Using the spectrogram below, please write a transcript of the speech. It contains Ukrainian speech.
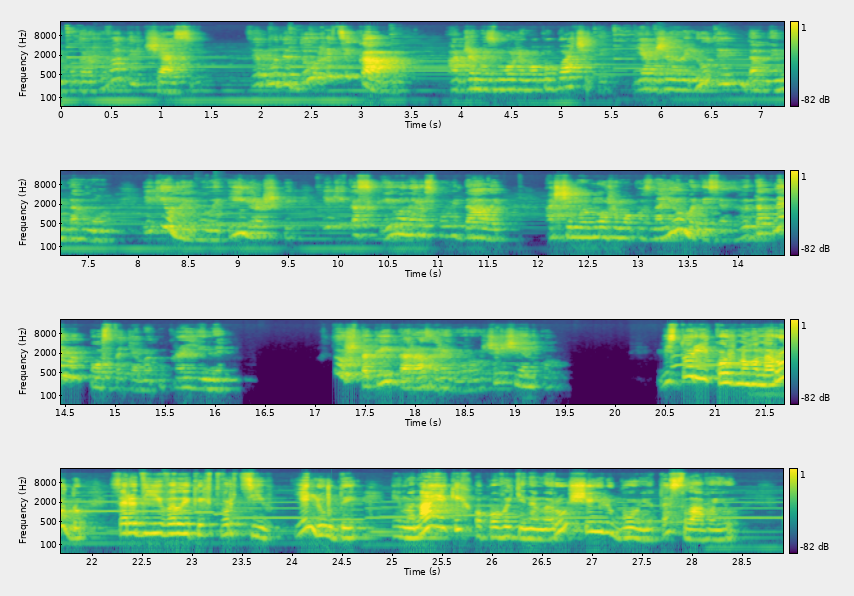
подорожувати в часі. Це буде дуже цікаво, адже ми зможемо побачити, як жили люди давним-давно, які у них були іграшки, які казки вони розповідали. А ще ми можемо познайомитися з видатними постатями України. Хто ж такий Тарас Григорович Шевченко? В історії кожного народу серед її великих творців є люди, імена яких оповиті немирущою любов'ю та славою.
